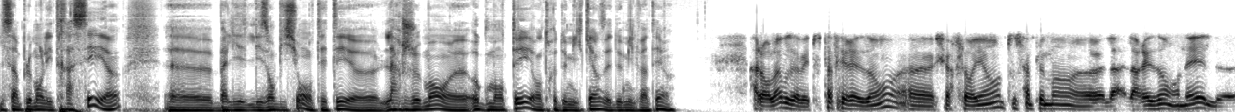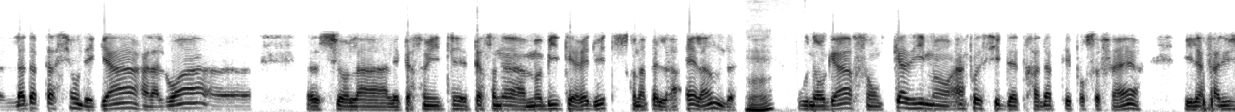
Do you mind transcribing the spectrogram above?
simplement les tracés, hein, euh, bah, les, ambitions ont été largement augmentées entre 2015 et 2021. Alors là, vous avez tout à fait raison, euh, cher Florian. Tout simplement, euh, la, raison en est l'adaptation des gares à la loi euh, sur la, les personnalités, personnes à mobilité réduite, ce qu'on appelle la Island, mmh. où nos gares sont quasiment impossibles d'être adaptées pour ce faire. Il a fallu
